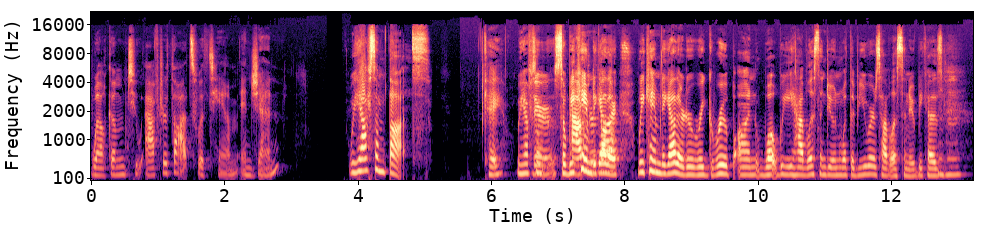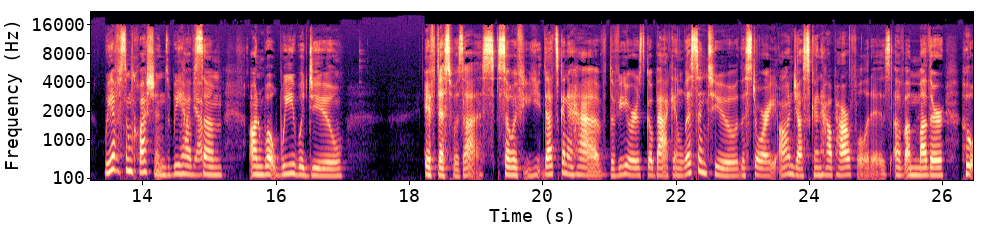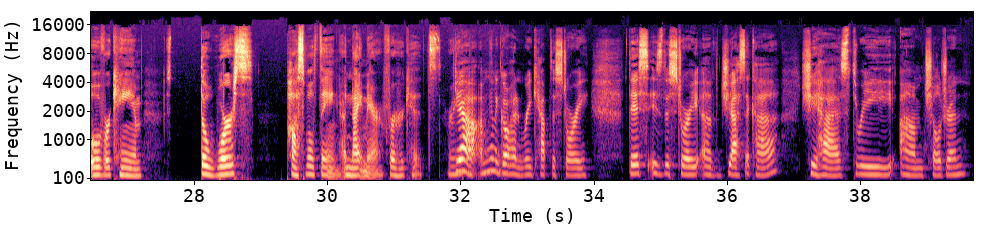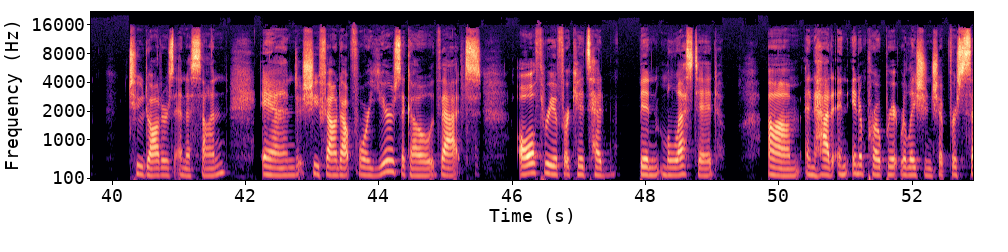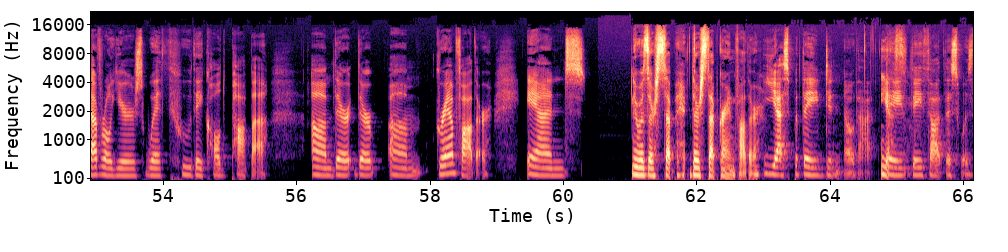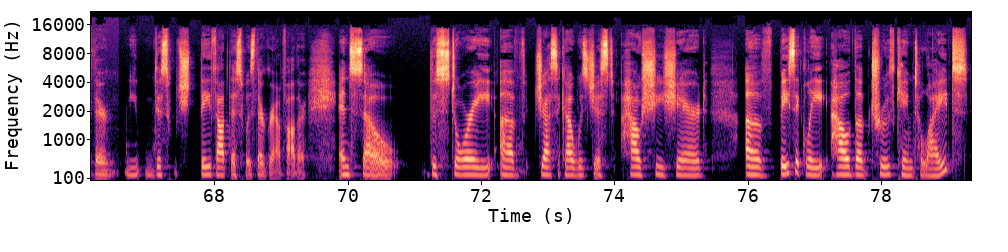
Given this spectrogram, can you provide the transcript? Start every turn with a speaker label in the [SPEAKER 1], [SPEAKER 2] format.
[SPEAKER 1] Welcome to Afterthoughts with Tam and Jen.
[SPEAKER 2] We have some thoughts. Okay. We have
[SPEAKER 1] They're
[SPEAKER 2] some so we came together. We came together to regroup on what we have listened to and what the viewers have listened to because we have some questions. We have
[SPEAKER 1] Mm-hmm. Yep.
[SPEAKER 2] some on what we would do if this was us. So if you, that's going to have the viewers go back and listen to the story on Jessica and how powerful it is of a mother who overcame the worst possible thing, a nightmare for her kids, right?
[SPEAKER 1] Yeah, I'm going to go ahead and recap the story. This is the story of Jessica. She has three um, children, two daughters and a son. And she found out four years ago that all three of her kids had been molested um, and had an inappropriate relationship for several years with who they called Papa, um, their their um, grandfather, and
[SPEAKER 2] It was their step their step grandfather.
[SPEAKER 1] Yes, but they didn't know that.
[SPEAKER 2] Yes.
[SPEAKER 1] They they thought this was their this they thought this was their grandfather. And so the story of Jessica was just how she shared of basically how the truth came to light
